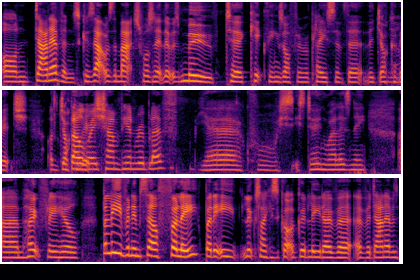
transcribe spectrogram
on Dan Evans because that was the match, wasn't it? That was moved to kick things off in place of the the Djokovic the Djokovic. Belgrade champion Rublev. Yeah, oh, he's, he's doing well, isn't he? Um, hopefully he'll believe in himself fully, but he looks like he's got a good lead over over Dan Evans.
